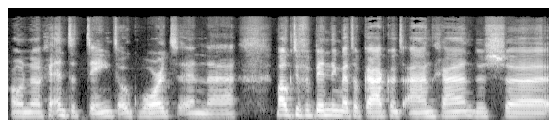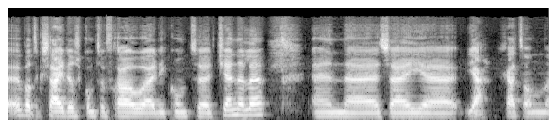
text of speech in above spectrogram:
gewoon uh, geëntertained ook wordt. En, maar ook de verbinding met elkaar kunt aangaan. Dus wat ik zei, er komt een vrouw die komt channelen. En zij ja, gaat dan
